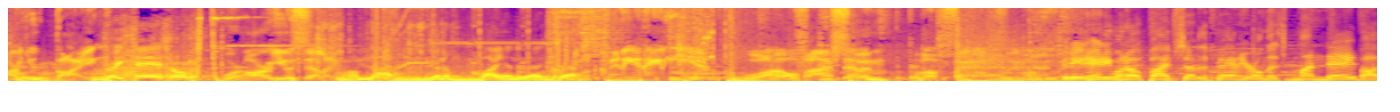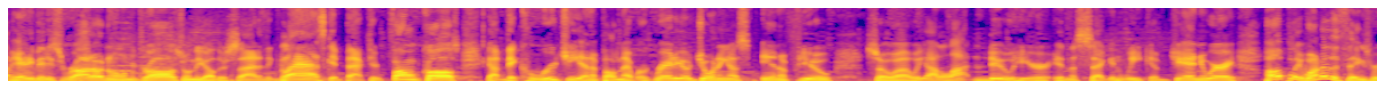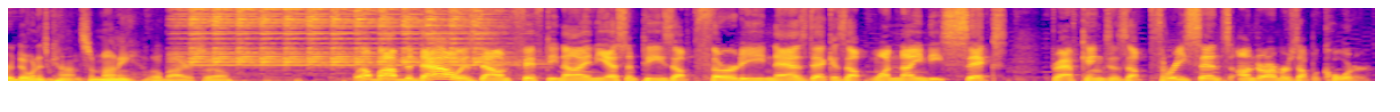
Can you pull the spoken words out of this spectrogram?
Are you buying? Straight cash, homie. Or are you selling? I'm not gonna buy into that crap. Benny and Haney. 1057 The Fan. Vinny and Haney, 1057 The Fan here on this Monday. Bob Haney, Vinny Cerrato, Nolan McGraw is on the other side of the glass. Get back to your phone calls. Got Vic Carucci, NFL Network Radio, joining us in a few. So uh, we got a lot to do here in the second week of January. Hopefully, one of the things we're doing is counting some money a little by ourselves. Well, Bob, the Dow is down 59, the S&P's up 30, Nasdaq is up 196, DraftKings is up 3 cents, Under Armour's up a quarter.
